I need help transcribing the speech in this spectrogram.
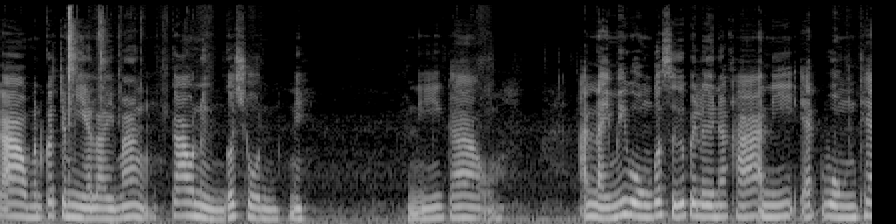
เก้ามันก็จะมีอะไรมั่งเก้าหนึ่งก็ชนนี่อันนี้เก้าอันไหนไม่วงก็ซื้อไปเลยนะคะ อันนี้แอดวงแค่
